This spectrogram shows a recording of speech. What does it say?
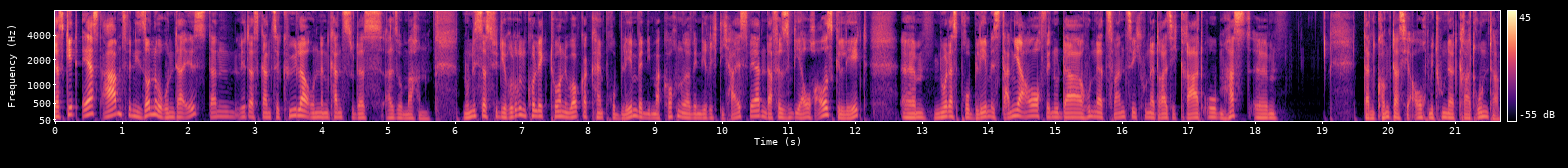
Das geht erst abends, wenn die Sonne runter ist, dann wird das Ganze kühler und dann kannst du das also machen. Nun ist das für die Röhrenkollektoren überhaupt gar kein Problem, wenn die mal kochen oder wenn die richtig heiß werden. Dafür sind die auch ausgelegt. Ähm, nur das Problem ist dann ja auch, wenn du da 120, 130 Grad oben hast, ähm, dann kommt das ja auch mit 100 Grad runter.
